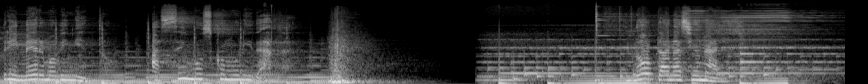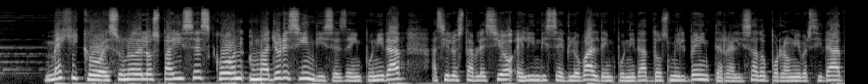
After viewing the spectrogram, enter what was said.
Primer movimiento. Hacemos comunidad. Nota nacional. México es uno de los países con mayores índices de impunidad, así lo estableció el Índice Global de Impunidad 2020 realizado por la Universidad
